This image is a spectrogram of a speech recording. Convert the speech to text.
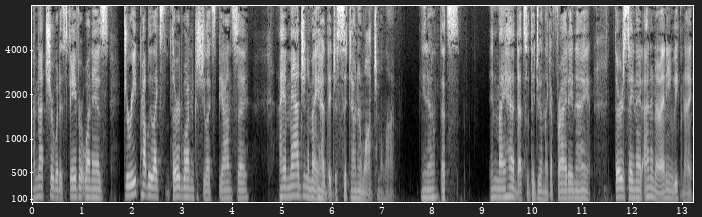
I'm not sure what his favorite one is. Dorit probably likes the third one because she likes Beyonce. I imagine in my head they just sit down and watch them a lot. You know, that's in my head. That's what they do on like a Friday night, Thursday night. I don't know, any weeknight.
